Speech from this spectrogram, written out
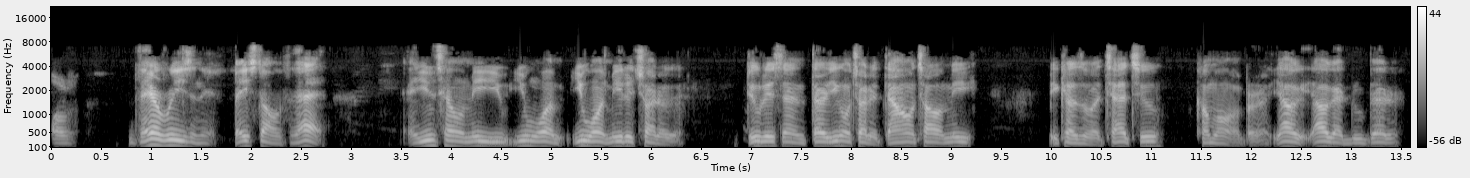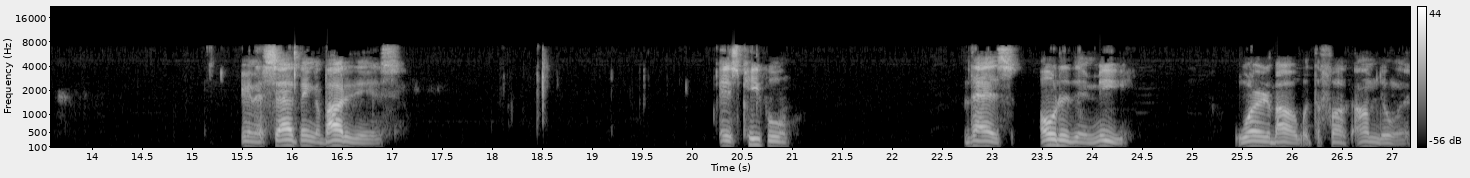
of their reasoning, based off that. And you telling me you, you want you want me to try to do this and third, you're gonna try to down talk me because of a tattoo? Come on, bro. Y'all y'all gotta do better. And the sad thing about it is, is people that's older than me worried about what the fuck I'm doing.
